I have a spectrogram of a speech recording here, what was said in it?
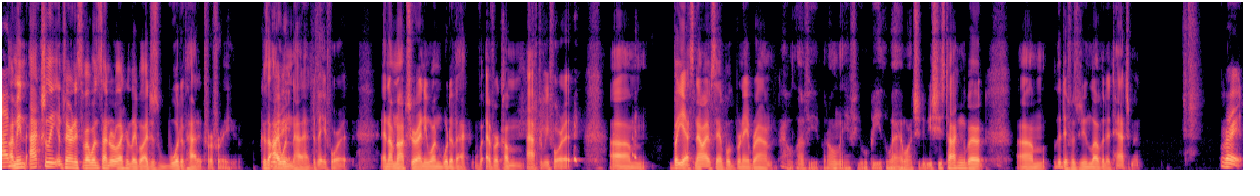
I'm, I mean, actually, in fairness, if I wasn't signed to a record label, I just would have had it for free because I wouldn't have had to pay for it, and I'm not sure anyone would have ac- ever come after me for it. Um, but yes, now I've sampled Brene Brown. I will love you, but only if you will be the way I want you to be. She's talking about um, the difference between love and attachment. right.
